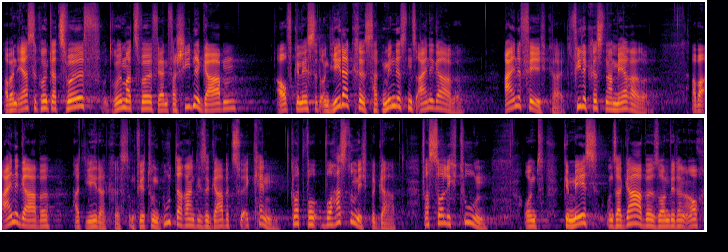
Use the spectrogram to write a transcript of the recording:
aber in 1. Korinther 12 und Römer 12 werden verschiedene Gaben aufgelistet und jeder Christ hat mindestens eine Gabe, eine Fähigkeit. Viele Christen haben mehrere. Aber eine Gabe hat jeder Christ. Und wir tun gut daran, diese Gabe zu erkennen. Gott, wo, wo hast du mich begabt? Was soll ich tun? Und gemäß unserer Gabe sollen wir dann auch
